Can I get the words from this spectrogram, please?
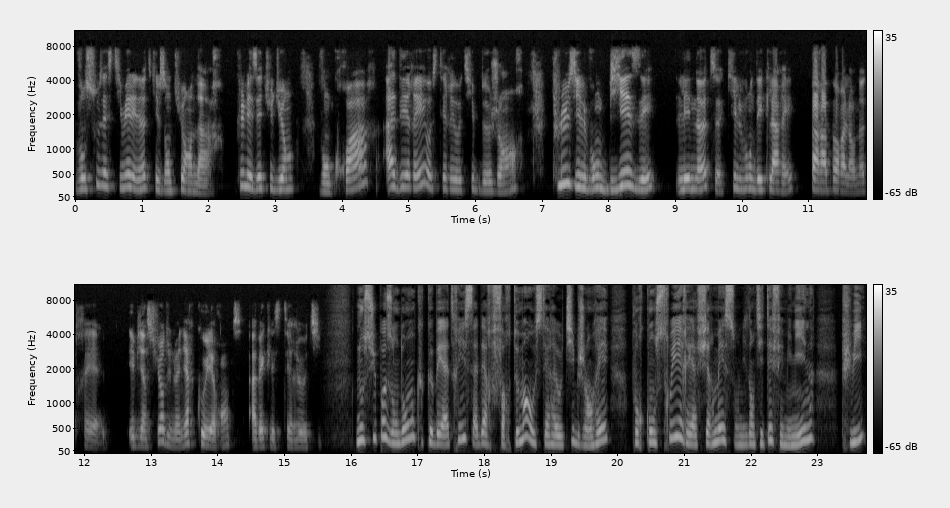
vont sous-estimer les notes qu'ils ont eues en art. Plus les étudiants vont croire, adhérer aux stéréotypes de genre, plus ils vont biaiser les notes qu'ils vont déclarer par rapport à leurs notes réelles. Et bien sûr d'une manière cohérente avec les stéréotypes. Nous supposons donc que Béatrice adhère fortement aux stéréotypes genrés pour construire et affirmer son identité féminine, puis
